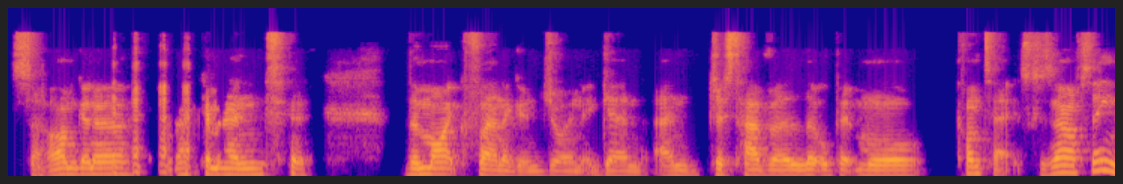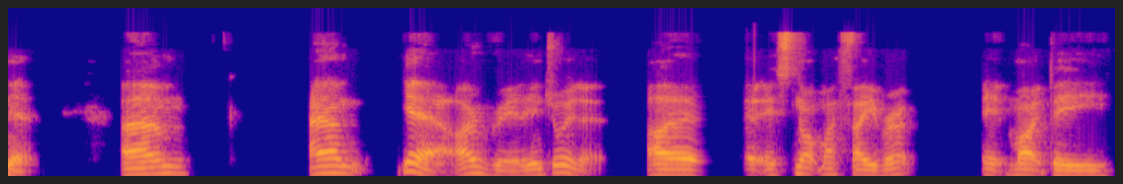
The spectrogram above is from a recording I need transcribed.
so I'm gonna recommend the Mike Flanagan joint again and just have a little bit more context because now I've seen it. Um, and yeah, I really enjoyed it. I it's not my favorite. It might be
